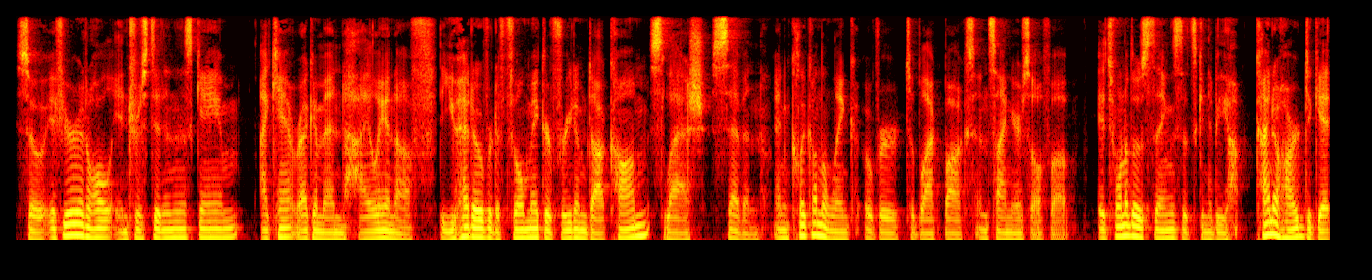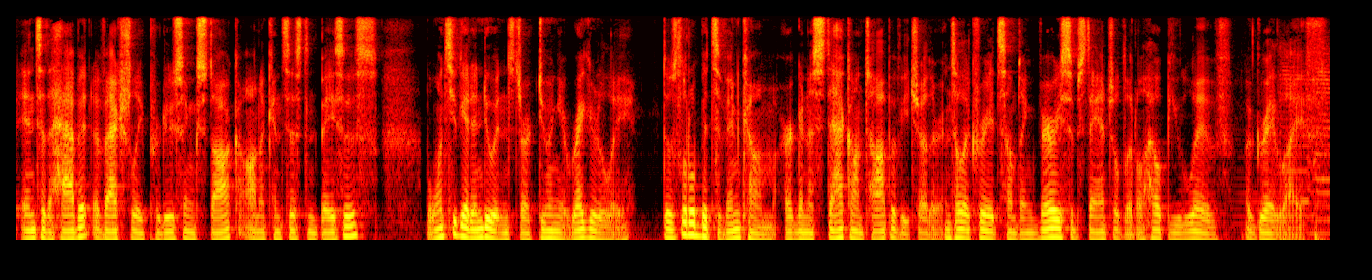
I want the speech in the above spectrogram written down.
So, if you're at all interested in this game, I can't recommend highly enough that you head over to filmmakerfreedom.com/7 and click on the link over to Blackbox and sign yourself up. It's one of those things that's going to be kind of hard to get into the habit of actually producing stock on a consistent basis. But once you get into it and start doing it regularly, those little bits of income are going to stack on top of each other until it creates something very substantial that'll help you live a great life.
